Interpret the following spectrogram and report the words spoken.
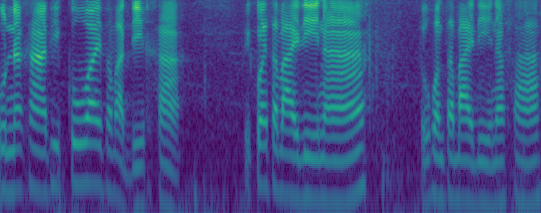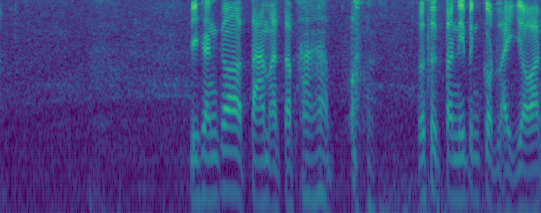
คุณนะคะ พี่กล้วยสวัสดีค่ะ พี่กล้วยสบายดีนะ ทุกคนสบายดีนะคะ ดิฉันก็ตามอัตภาพ รู้สึกตอนนี้เป็นกรดไหลย้อน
